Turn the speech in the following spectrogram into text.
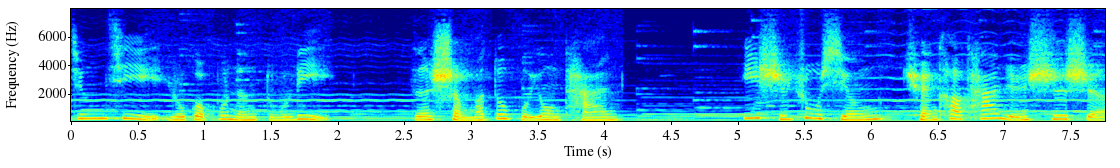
经济如果不能独立，则什么都不用谈，衣食住行全靠他人施舍，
